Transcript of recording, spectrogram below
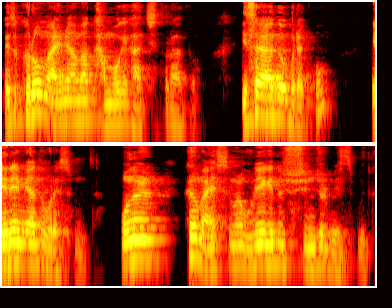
그래서 그로 말미암아 감옥에 갇히더라도 이사야도 그랬고 예레미야도 그랬습니다. 오늘 그 말씀을 우리에게도 주신 줄 믿습니다.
